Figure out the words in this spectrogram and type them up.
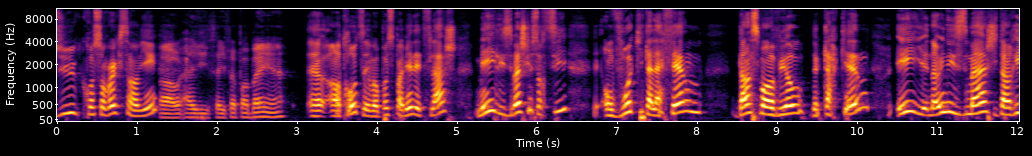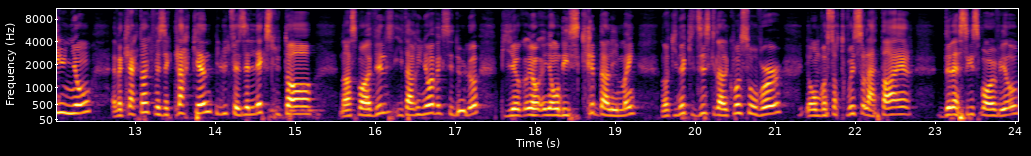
du crossover qui s'en vient. Ah, hey, ça y fait pas bien, hein? Entre autres, ça va pas super bien d'être Flash, mais les images qui sont sorties, on voit qu'il est à la ferme dans Smallville de Clark Kent, et dans une des images, il est en réunion avec l'acteur qui faisait Clark Kent, puis lui qui faisait Lex Luthor dans Smallville, il est en réunion avec ces deux-là, puis ils ont, des scripts dans les mains. Donc il y en a qui disent que dans le crossover, on va se retrouver sur la Terre de la série Smallville,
